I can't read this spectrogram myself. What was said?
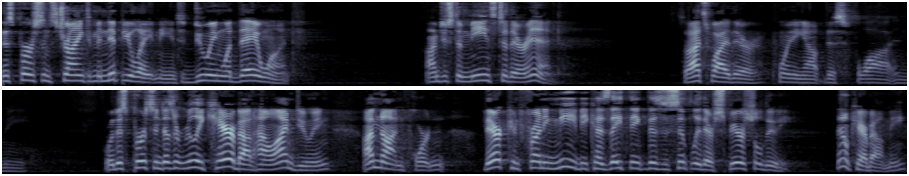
This person's trying to manipulate me into doing what they want. I'm just a means to their end. So that's why they're pointing out this flaw in me. Or this person doesn't really care about how I'm doing. I'm not important. They're confronting me because they think this is simply their spiritual duty. They don't care about me.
